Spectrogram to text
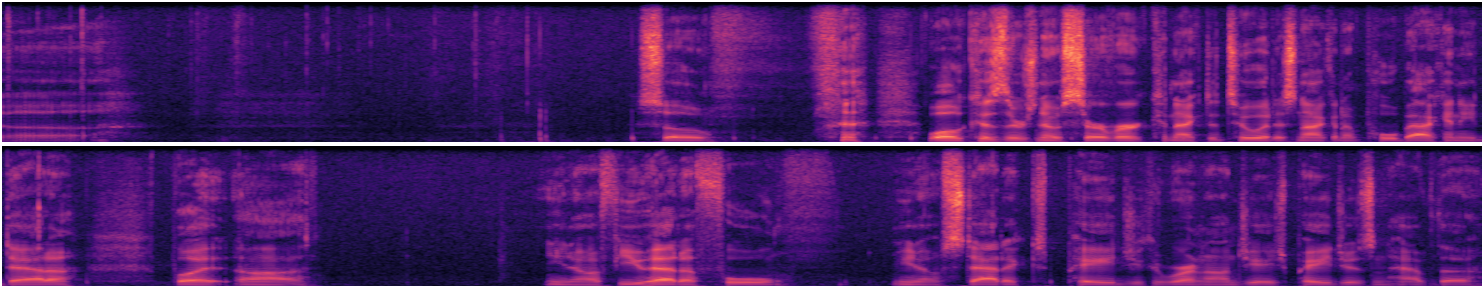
Uh, so well, because there's no server connected to it, it's not going to pull back any data. But uh, you know, if you had a full, you know, static page, you could run it on GH Pages and have the,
